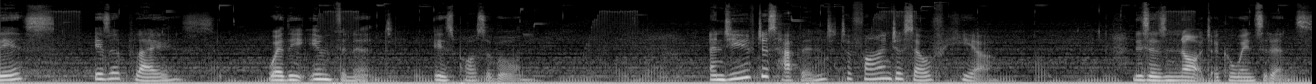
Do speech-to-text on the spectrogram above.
This is a place where the infinite is possible. And you've just happened to find yourself here. This is not a coincidence.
